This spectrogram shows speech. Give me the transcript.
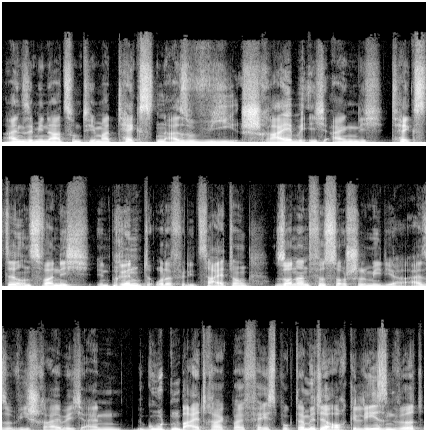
ein Seminar zum Thema Texten, also wie schreibe ich eigentlich Texte und zwar nicht in Print oder für die Zeitung, sondern für Social Media. Also wie schreibe ich einen guten Beitrag bei Facebook, damit er auch gelesen wird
